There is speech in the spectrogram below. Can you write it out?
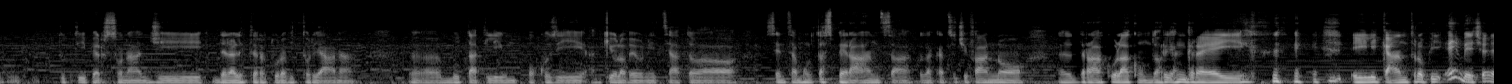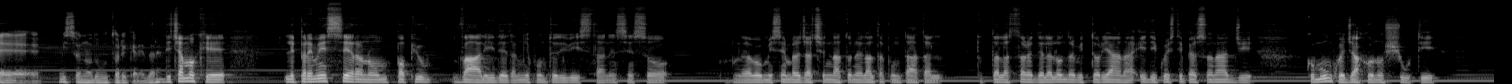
tutti i personaggi della letteratura vittoriana eh, buttati lì un po' così. Anch'io l'avevo iniziato senza molta speranza. Cosa cazzo ci fanno eh, Dracula con Dorian Gray e i licantropi? E invece mi sono dovuto ricredere. Diciamo che le premesse erano un po' più valide dal mio punto di vista, nel senso, l'avevo mi sembra già accennato nell'altra puntata, tutta la storia della Londra vittoriana e di questi personaggi comunque già conosciuti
